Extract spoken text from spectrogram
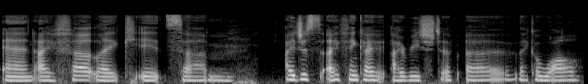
And I felt like it's, um, I just, I think I, I reached a, like a wall.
